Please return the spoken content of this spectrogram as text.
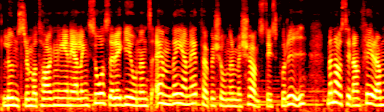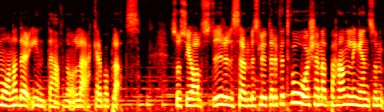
Lundströmmottagningen i Alingsås är regionens enda enhet för personer med könsdysfori men har sedan flera månader inte haft någon läkare på plats. Socialstyrelsen beslutade för två år sedan att behandlingen som,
